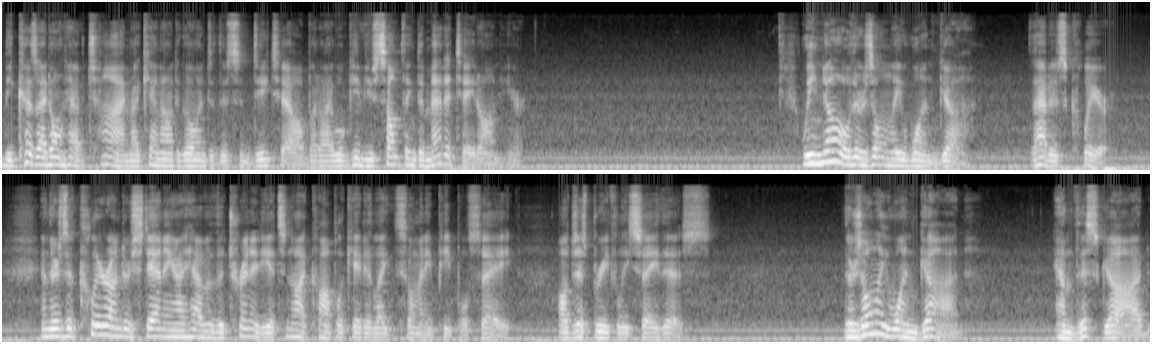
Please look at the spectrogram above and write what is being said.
because I don't have time, I cannot go into this in detail, but I will give you something to meditate on here. We know there's only one God. That is clear. And there's a clear understanding I have of the Trinity. It's not complicated like so many people say. I'll just briefly say this there's only one God, and this God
